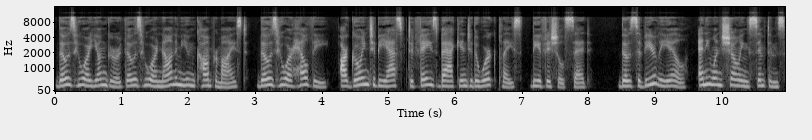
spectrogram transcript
Those who are younger, those who are non immune compromised, those who are healthy, are going to be asked to phase back into the workplace, the officials said. Those severely ill, anyone showing symptoms,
